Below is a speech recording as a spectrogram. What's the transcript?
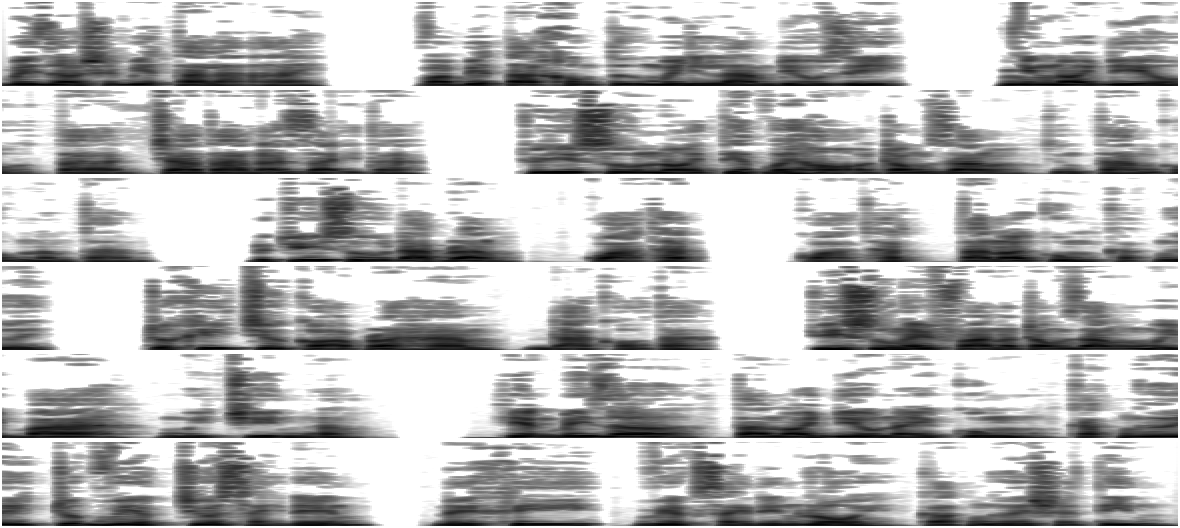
bây giờ sẽ biết ta là ai, và biết ta không tự mình làm điều gì, nhưng nói điều ta cha ta đã dạy ta. Chúa Giêsu nói tiếp với họ trong răng chương 8 câu 58. Đức Chúa Giêsu đáp rằng, quả thật, quả thật, ta nói cùng các ngươi, trước khi chưa có Abraham đã có ta. Chúa Giêsu ngày phán ở trong răng 13, 19 rằng, Hiện bây giờ ta nói điều này cùng các ngươi trước việc chưa xảy đến, để khi việc xảy đến rồi các ngươi sẽ tin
